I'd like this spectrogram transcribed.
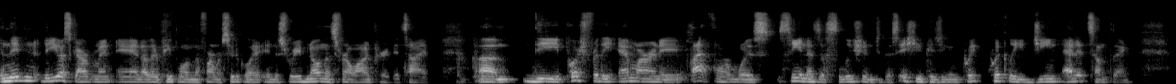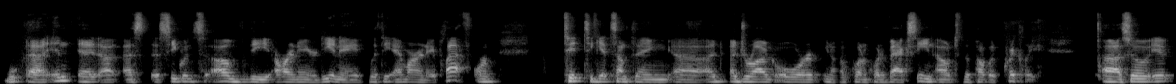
and the U.S. government and other people in the pharmaceutical industry have known this for a long period of time. Um, the push for the mRNA platform was seen as a solution to this issue because you can quick, quickly gene edit something uh, in a, a, a, sequence of the RNA or DNA with the mRNA platform to, to get something, uh, a, a, drug or you know quote unquote a vaccine out to the public quickly. Uh, so it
